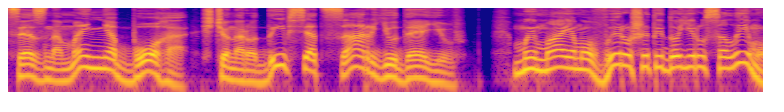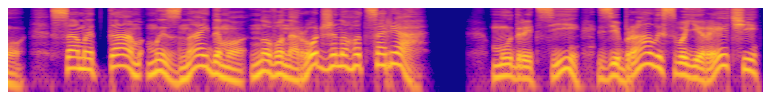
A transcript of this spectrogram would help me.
Це знамення Бога, що народився цар юдеїв. Ми маємо вирушити до Єрусалиму. Саме там ми знайдемо новонародженого царя. Мудреці зібрали свої речі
